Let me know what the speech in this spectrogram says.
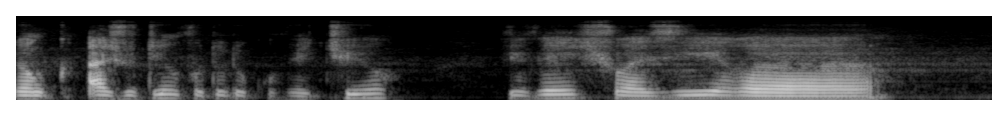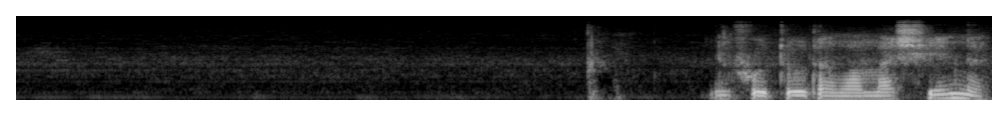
Donc, ajouter une photo de couverture. Je vais choisir euh, une photo dans ma machine.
